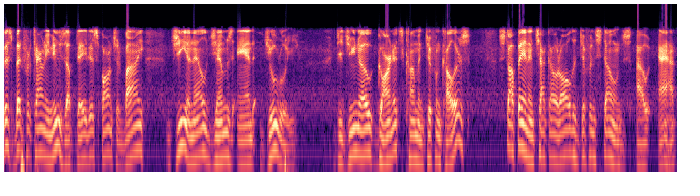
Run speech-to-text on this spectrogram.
This Bedford County news update is sponsored by G&L Gems and Jewelry. Did you know garnets come in different colors? Stop in and check out all the different stones out at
